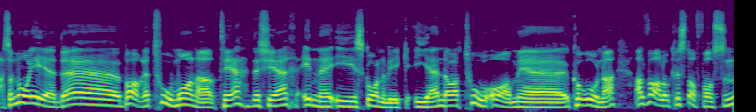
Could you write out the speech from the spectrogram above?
Altså, Nå er det bare to måneder til det skjer inne i Skånevik igjen. Det har vært to år med korona. Alvalo Kristoffersen,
